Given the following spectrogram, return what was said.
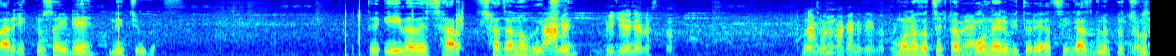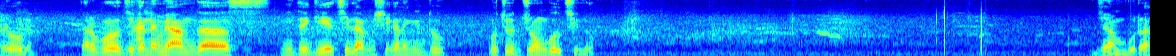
তার একটু সাইডে লিচু গাছ। তো এইভাবে সাজানো হয়েছে। ভিডিও নিয়ে ব্যস্ত। মনে হচ্ছে একটা বনের ভিতরে আছি। গাছগুলো একটু ছোট। তারপর যেখানে আমি আম গাছ নিতে গিয়েছিলাম সেখানে কিন্তু প্রচুর জঙ্গল ছিল। জাম্বুরা।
